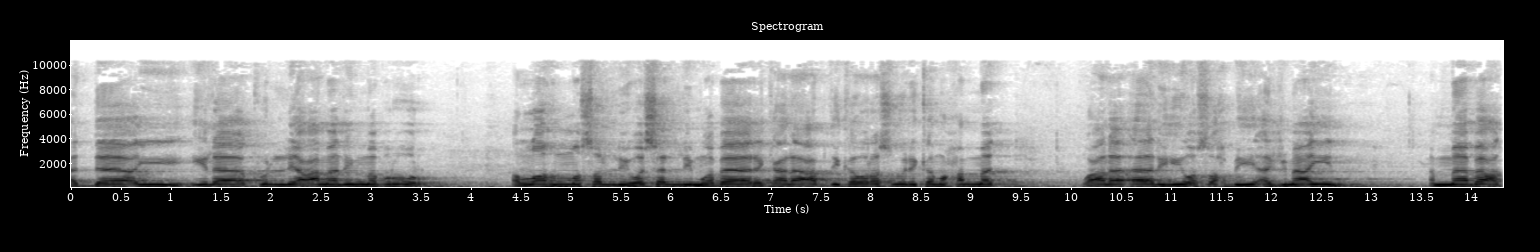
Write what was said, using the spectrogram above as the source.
الداعي إلى كل عمل مبرور. اللهم صل وسلم وبارك على عبدك ورسولك محمد وعلى آله وصحبه أجمعين. أما بعد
